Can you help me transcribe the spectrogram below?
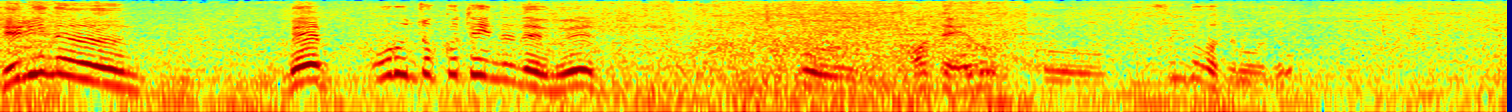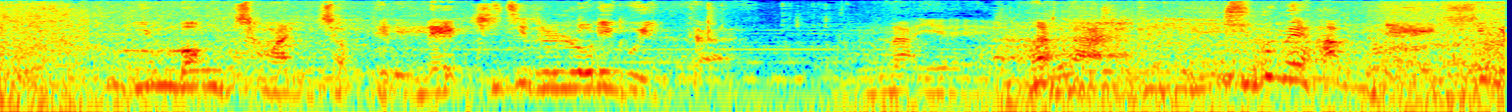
게리는 맵 오른쪽 끝에 있는데 왜 자꾸 저한테 에러 그 실드가 들어오죠? 이 멍청한 적들이 내 기지를 노리고 있다. 나의 난 죽음의 함대의 힘을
